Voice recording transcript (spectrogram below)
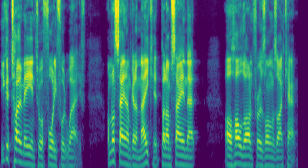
You could tow me into a 40 foot wave. I'm not saying I'm going to make it, but I'm saying that I'll hold on for as long as I can.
